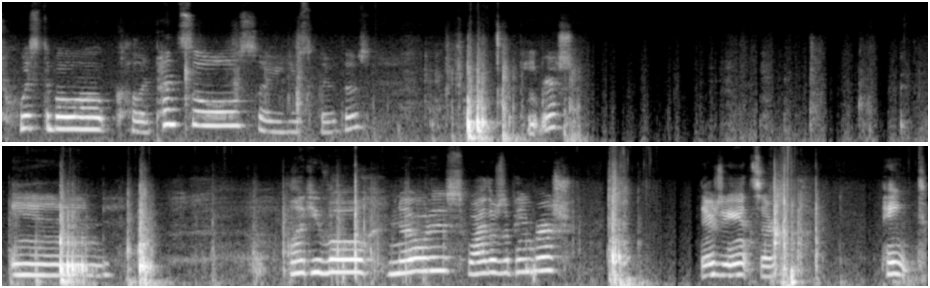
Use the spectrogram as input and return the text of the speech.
Twistable colored pencils. So you used to play with those. Paintbrush. And like you've all noticed why there's a paintbrush, there's the answer. Paint.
